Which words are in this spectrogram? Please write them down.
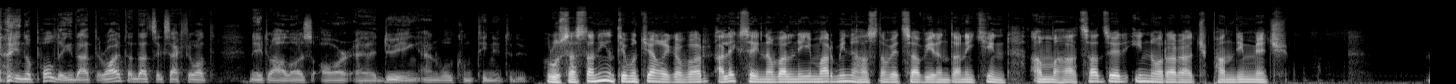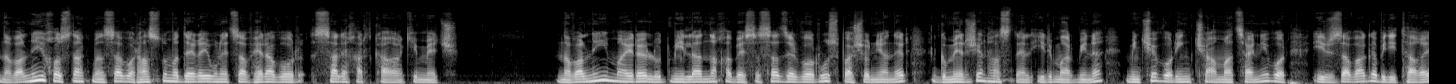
in upholding that right, and that's exactly what NATO allies are uh, doing and will continue to do. Ռուսաստանի ընդդիմության ղեկավար Ալեքսեյ Նավալնիի մարմինը հասնվեցավ իր ընտանիքին, ամմահացած էր 9 օր առաջ փանդի մեջ։ Նավալնիի խոսնակն ասավ, որ հանցնումը դեղի ունեցավ հերավոր Սալեխարդ քաղաքի մեջ։ Նավալնիի մայրը Լյուդմիլա նախաբես ասաց էր, որ ռուս պաշտոնյաներ գմերժեն հասնել իր մարմինը, ինչեւ որ ինք չամացայնի, որ իր զավակը պիտի թաղե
